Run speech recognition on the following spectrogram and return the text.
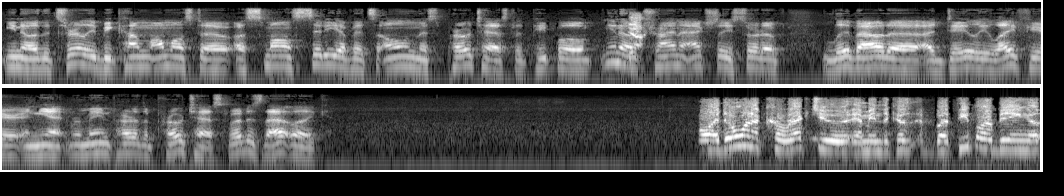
you know, it's really become almost a, a, small city of its own, this protest with people, you know, yeah. trying to actually sort of live out a, a, daily life here and yet remain part of the protest. What is that like? Well, I don't want to correct you, I mean, because, but people are being uh,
